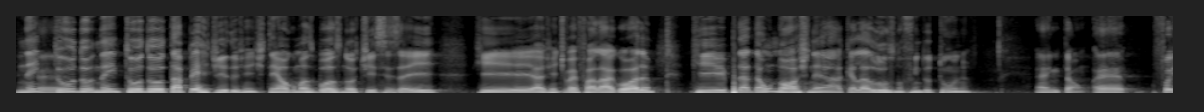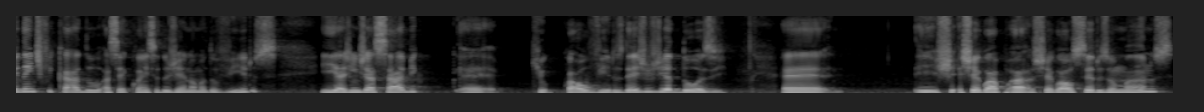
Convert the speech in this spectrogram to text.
Nem é... tudo, nem tudo tá perdido, gente. Tem algumas boas notícias aí que a gente vai falar agora, que para dar um norte, né? Aquela luz no fim do túnel. É, então, é, foi identificado a sequência do genoma do vírus e a gente já sabe é, que, qual o vírus desde o dia 12. É, e che chegou, a, a, chegou aos seres humanos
